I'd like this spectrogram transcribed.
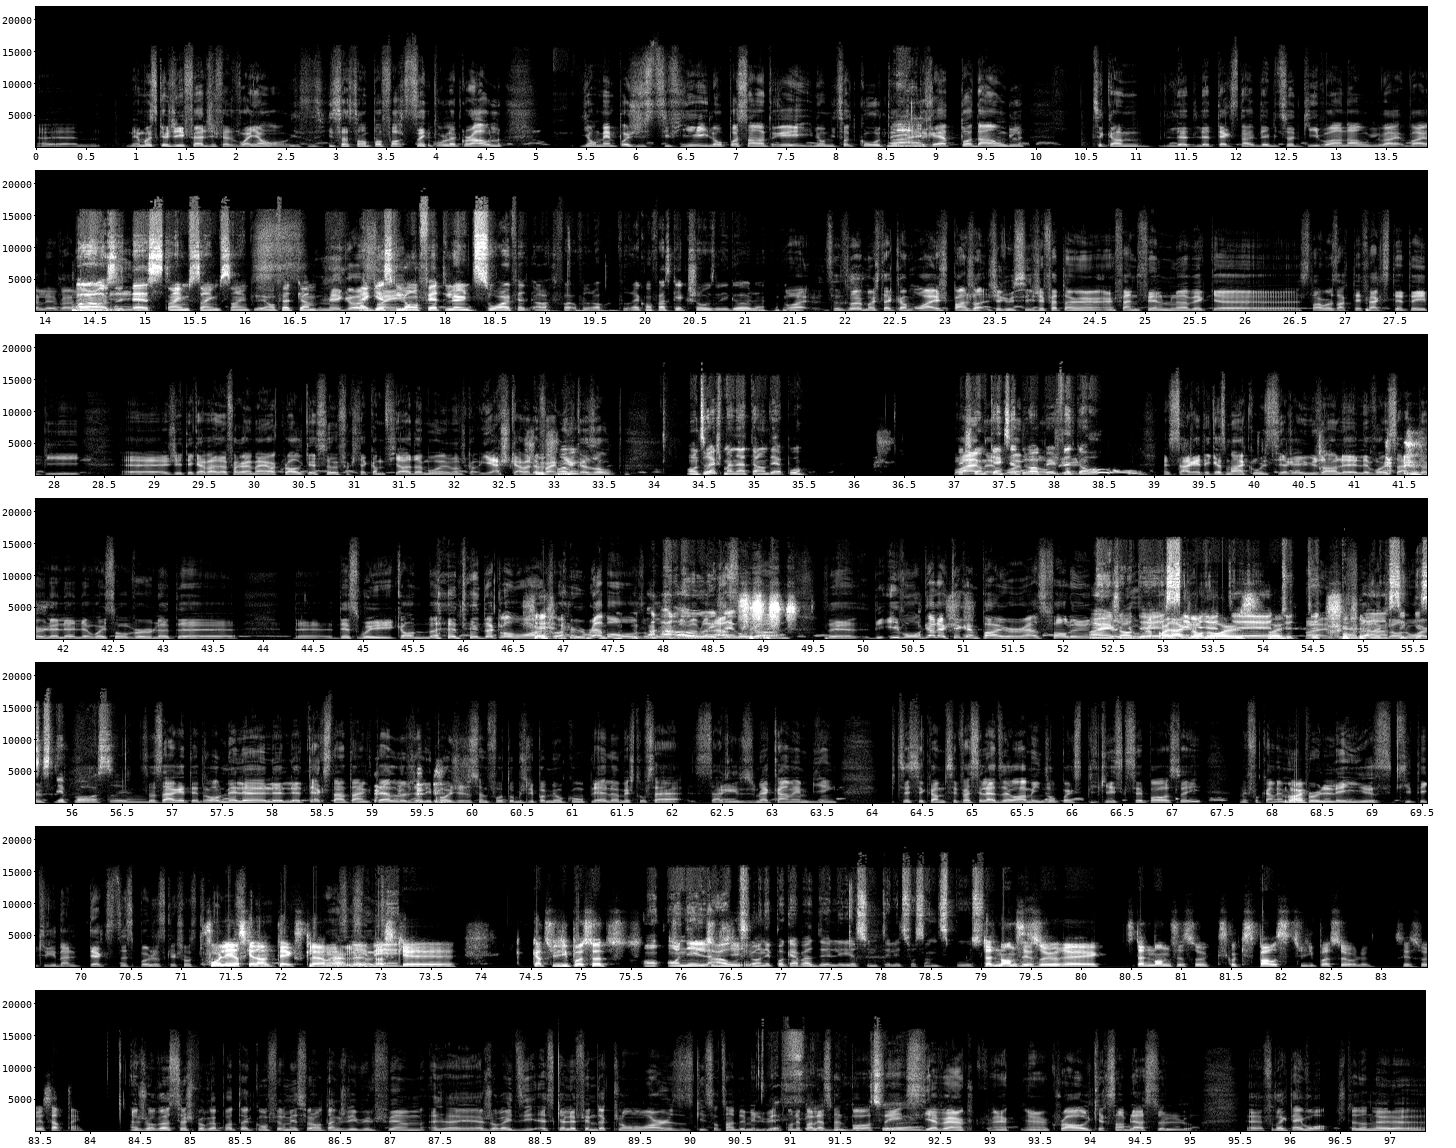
Euh, mais moi, ce que j'ai fait, j'ai fait, voyons, ils, ils se sont pas forcés pour le crawl. Ils ont même pas justifié, ils l'ont pas centré, ils ont mis ça de côté, Ouais. drette, pas d'angle. C'est comme le, le texte d'habitude qui va en angle vers, vers le. Vers Ah, c'était simple, simple, simple. Ils ont fait comme. Méga I guess qu'ils l'ont fait lundi soir. Fait, ah, fa- faudra, faudrait qu'on fasse quelque chose, les gars. Là. Ouais, c'est ça. Moi, j'étais comme, ouais, je pense, j'ai- j'ai réussi. J'ai fait un, un fan film là, avec euh, Star Wars Artifact cet été, puis euh, j'ai été capable de faire un meilleur crawl que ça. Fait que j'étais comme fier de moi. Je suis comme, yeah, je suis capable de faire mieux que autres. On dirait que je m'en attendais pas. Ouais, je suis comme ben, quand ouais, moi droppé, je fais plus. comme oh! Mais ça aurait été quasiment cool s'il y aurait eu genre le, le voice actor, le, le voice over là, de, de This Week on The Clone Wars, Rebels, oui. Ahsoka. The, evil galactic empire has fallen. Ouais, un the genre de. Ouais, Clone Wars, euh, ouais. Tout, condensé, Clone Wars. qui s'était passé. Ça, ça aurait été drôle, mais le, le- le texte en tant que tel, là, je l'ai pas, j'ai juste une photo puis je l'ai pas mis au complet, là, mais je trouve que ça, ça résumait quand même bien. Puis tu sais, c'est comme, c'est facile à dire, ah, mais ils nous ont pas expliqué ce qui s'est passé, mais il faut quand même un peu lire ce qui est écrit dans le texte, c'est pas juste quelque chose qui faut lire ce qu'il y a dans le texte, clairement, Ouais, là, parce que quand tu lis pas ça, tu, On, on est dis- là, on n'est pas capable de lire sur une télé de 70 pouces. tu te demandes, c'est sûr, euh, tu te demandes, c'est sûr, c'est quoi qui se passe si tu lis pas ça, là. C'est sûr et certain. Ajora, ça, je pourrais pas te le confirmer, ça fait longtemps que je l'ai vu le film. Euh, Ajora, il dit est-ce que le film de Clone Wars, qui est sorti en 2008, Le qu'on a parlé la semaine passée, s'il y avait un, un, un crawl qui ressemblait à celui-là? Euh, Faudrait que tu ailles voir. Je te donne le. le-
